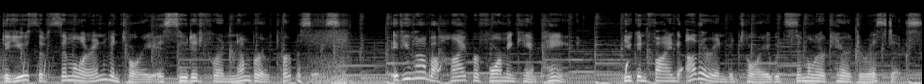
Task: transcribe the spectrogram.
The use of similar inventory is suited for a number of purposes. If you have a high-performing campaign, you can find other inventory with similar characteristics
